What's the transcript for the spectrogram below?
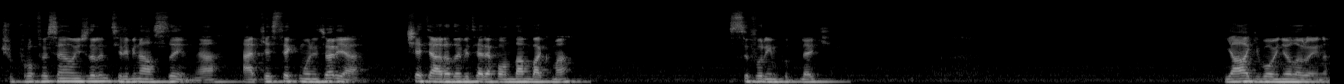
Şu profesyonel oyuncuların tribine hastayım ya. Herkes tek monitör ya. Chat'e arada bir telefondan bakma. Sıfır input lag. Yağ gibi oynuyorlar oyunu.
